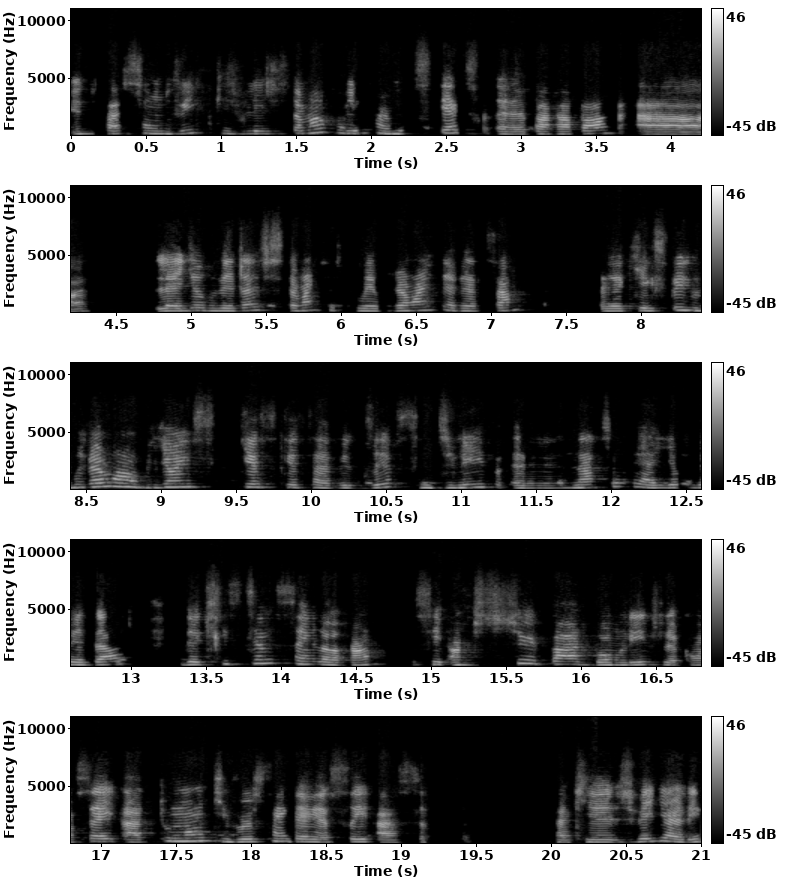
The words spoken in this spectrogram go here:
une façon de vivre. Puis je voulais justement vous lire un petit texte euh, par rapport à l'Ayurveda, justement, que je trouvais vraiment intéressant, qui explique vraiment bien qu'est-ce que ça veut dire. C'est du livre Nature et Ayurveda de Christine Saint-Laurent. C'est un super bon livre. Je le conseille à tout le monde qui veut s'intéresser à ça. Fait que je vais y aller.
